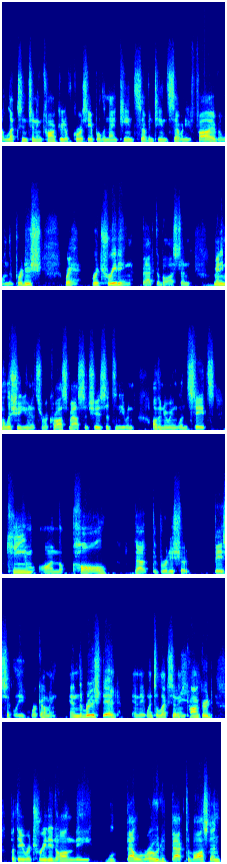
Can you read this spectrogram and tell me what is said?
Lexington and Concord, of course, April the 19th, 1775. And when the British were retreating back to Boston, many militia units from across Massachusetts and even other New England states came on the call that the British are basically were coming. And the British did. And they went to Lexington and Concord, but they retreated on the Battle Road back to Boston.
